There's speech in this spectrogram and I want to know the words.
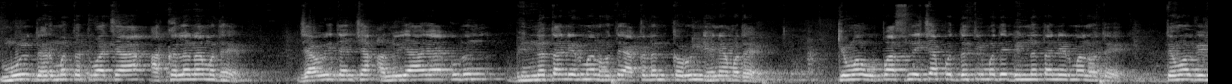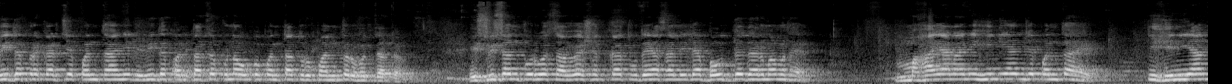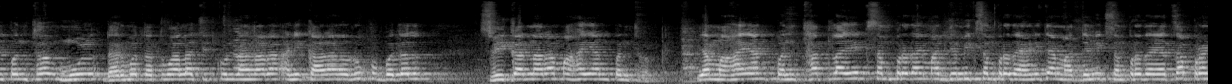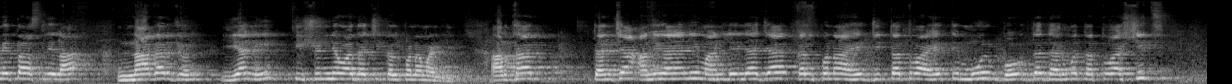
मूळ धर्मतत्वाच्या आकलनामध्ये ज्यावेळी त्यांच्या अनुयायाकडून भिन्नता निर्माण होते आकलन करून घेण्यामध्ये किंवा उपासनेच्या पद्धतीमध्ये भिन्नता निर्माण होते तेव्हा विविध प्रकारचे पंथ आणि विविध पंथाचं पुन्हा उपपंथात रूपांतर होत जातं. इसवी सन पूर्व सहाव्या शतकात उदयास आलेल्या बौद्ध धर्मामध्ये महायान आणि हिनयान जे पंथ आहेत की हिनयान पंथ मूळ धर्मतत्वाला चिटकून राहणारा आणि काळानुरूप बदल स्वीकारणारा महायान पंथ. या महायान पंथातला एक संप्रदाय माध्यमिक संप्रदाय आणि त्या माध्यमिक संप्रदायाचा प्रणेता असलेला नागार्जुन यांनी ती शून्यवादाची कल्पना मांडली. अर्थात त्यांच्या अनुयायांनी मांडलेल्या ज्या कल्पना आहेत जी तत्व आहेत ते मूळ बौद्ध धर्मतत्वाशीच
